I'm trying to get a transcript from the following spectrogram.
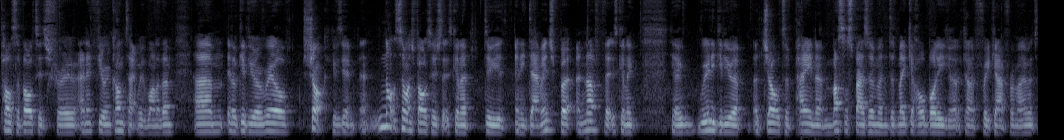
pulse of voltage through, and if you're in contact with one of them, um, it'll give you a real shock. Gives you uh, not so much voltage that it's going to do you any damage, but enough that it's going to, you know, really give you a, a jolt of pain, a muscle spasm, and to make your whole body kind of freak out for a moment.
